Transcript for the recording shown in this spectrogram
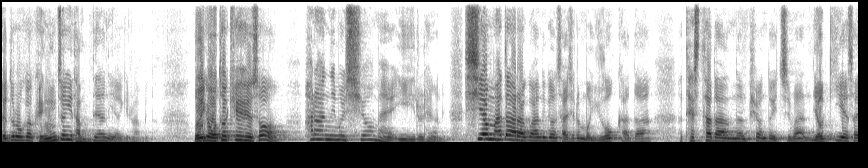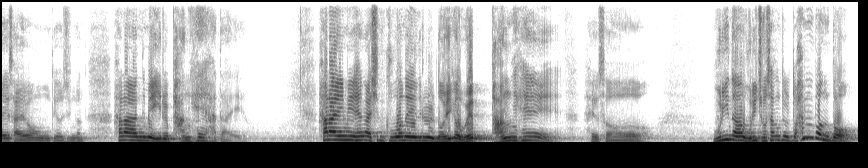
베드로가 굉장히 담대한 이야기를 합니다. 너희가 어떻게 해서 하나님을 시험해 이 일을 행하는 시험하다라고 하는 건 사실은 뭐 유혹하다, 테스트하다는 표현도 있지만 여기에서의 사용되어진 건 하나님의 일을 방해하다예요. 하나님이 행하신 구원의 일을 너희가 왜 방해해서 우리나 우리 조상들도 한 번도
